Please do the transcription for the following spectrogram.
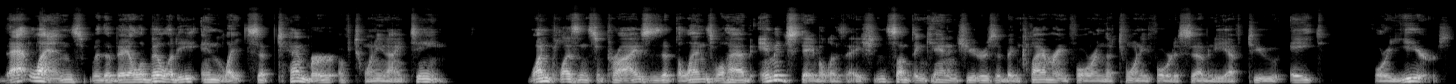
that lens with availability in late September of 2019. One pleasant surprise is that the lens will have image stabilization, something Canon shooters have been clamoring for in the 24 to 70 f2.8 for years.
